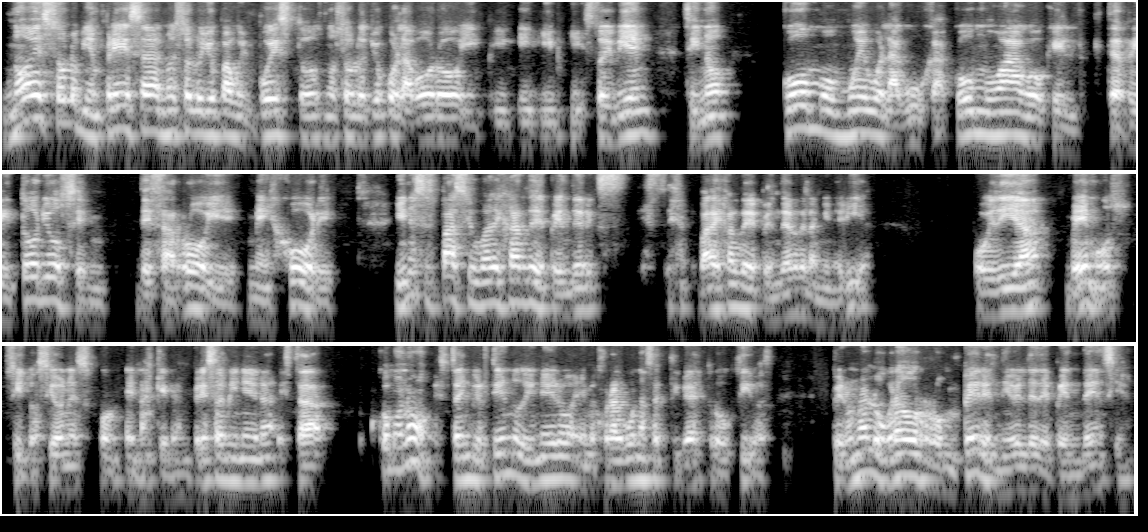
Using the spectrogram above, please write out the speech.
No es solo mi empresa, no es solo yo pago impuestos, no solo yo colaboro y, y estoy bien, sino cómo muevo la aguja, cómo hago que el territorio se desarrolle, mejore. Y en ese espacio va a dejar de depender, va a dejar de, depender de la minería. Hoy día vemos situaciones en las que la empresa minera está, ¿cómo no? Está invirtiendo dinero en mejorar algunas actividades productivas, pero no ha logrado romper el nivel de dependencia.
